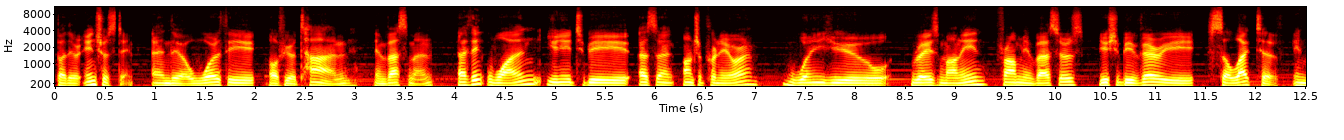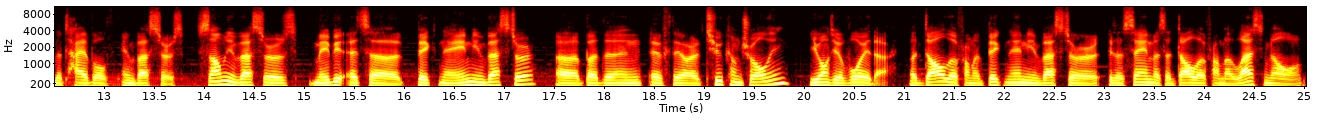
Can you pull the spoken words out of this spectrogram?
but they're interesting and they're worthy of your time investment. I think one, you need to be, as an entrepreneur, when you raise money from investors, you should be very selective in the type of investors. Some investors, maybe it's a big name investor, uh, but then if they are too controlling, you want to avoid that. A dollar from a big name investor is the same as a dollar from a less known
